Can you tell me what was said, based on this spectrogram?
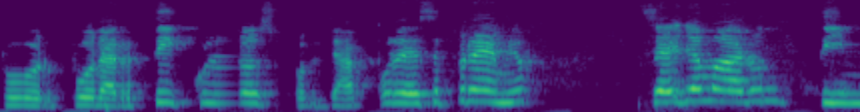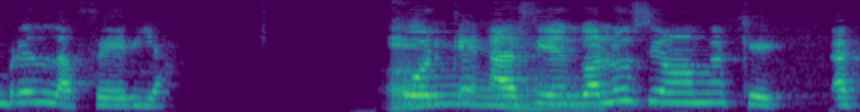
Por, por artículos, por, ya por ese premio, se llamaron timbres la feria. Porque ah. haciendo alusión a que, a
